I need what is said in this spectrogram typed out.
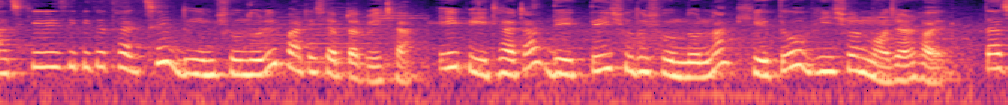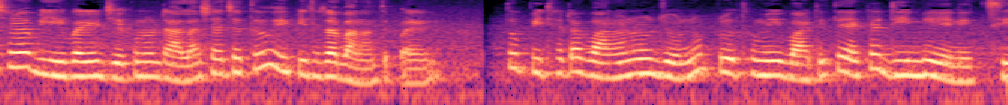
আজকের রেসিপিতে থাকছে ডিম সুন্দরী পাটিসাপটা পিঠা। এই পিঠাটা দেখতেই শুধু সুন্দর না, খেতেও ভীষণ মজার হয়। তাছাড়া বিয়েবাড়ির যে কোনো ডালা সাজাতেও এই পিঠাটা বানাতে পারেন। তো পিঠাটা বানানোর জন্য প্রথমেই বাটিতে একটা ডিম ভেঙে নিচ্ছি।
